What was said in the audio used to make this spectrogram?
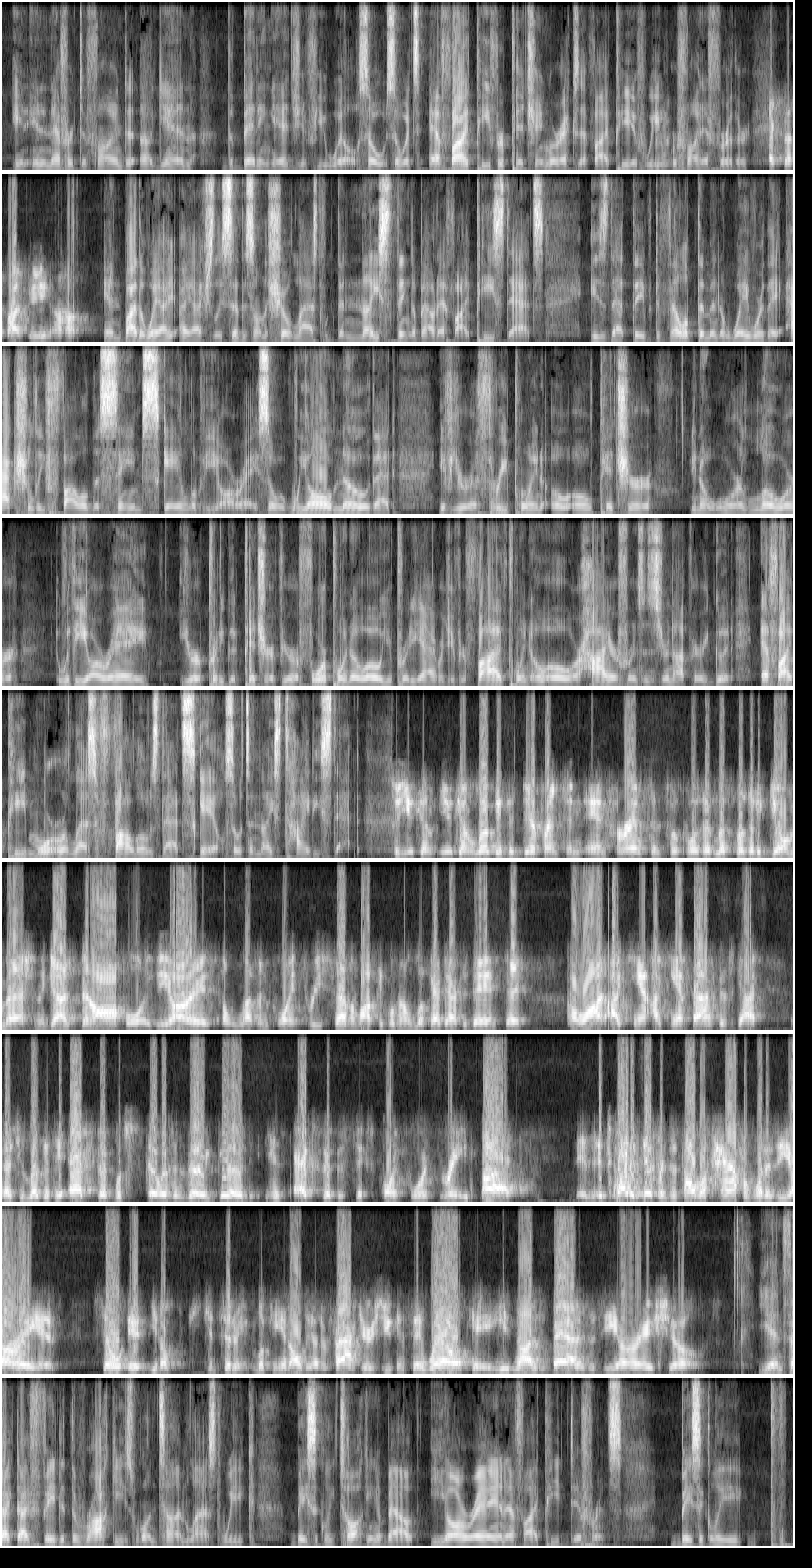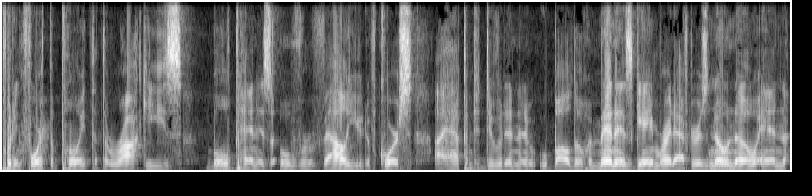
in, in an effort to find again the betting edge, if you will. So so it's FIP for pitching or XFIP if we mm-hmm. refine it further. XFIP, uh huh. And by the way, I, I actually said this on the show last week. The nice thing about FIP stats is that they've developed them in a way where they actually follow the same scale of ERA. So we all know that if you're a 3.00 pitcher, you know, or lower with ERA, you're a pretty good pitcher. If you're a 4.00, you're pretty average. If you're 5.00 or higher, for instance, you're not very good. FIP more or less follows that scale, so it's a nice tidy stat. So you can you can look at the difference, and, and for instance, let's look at let's look at a Gil Meche, and the guy's been awful. His ERA is 11.37. A lot of people are going to look at that today and say, "Oh, I, I can't I can't back this guy." As you look at the xFIP, which still isn't very good, his xFIP is 6.43, but it's quite a difference. It's almost half of what his ERA is. So, it, you know, considering looking at all the other factors, you can say, well, okay, he's not as bad as his ERA shows. Yeah, in fact, I faded the Rockies one time last week, basically talking about ERA and FIP difference. Basically, putting forth the point that the Rockies' bullpen is overvalued. Of course, I happened to do it in an Ubaldo Jimenez game right after his no no, and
